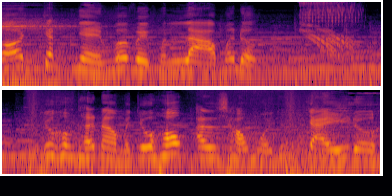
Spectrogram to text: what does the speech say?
có trách nhiệm với việc mình làm mới được chú không thể nào mà chú hốt anh xong rồi chú chạy được.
